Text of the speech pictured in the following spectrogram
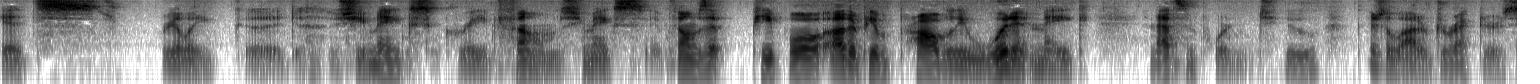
it's really good. She makes great films. She makes films that people, other people probably wouldn't make, and that's important too. There's a lot of directors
